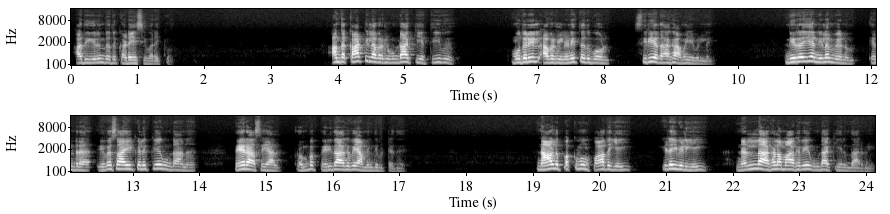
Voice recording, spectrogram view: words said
அது இருந்தது கடைசி வரைக்கும். அந்த காட்டில் அவர்கள் உண்டாக்கிய தீவு முதலில் அவர்கள் நினைத்தது போல் சிறியதாக அமையவில்லை. நிறைய நிலம் வேணும் என்ற விவசாயிகளுக்கே உண்டான பேராசையால் ரொம்ப பெரிதாகவே அமைந்துவிட்டது. நாலு பக்கமும் பாதையை இடைவெளியை நல்ல அகலமாகவே உண்டாக்கியிருந்தார்கள்.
